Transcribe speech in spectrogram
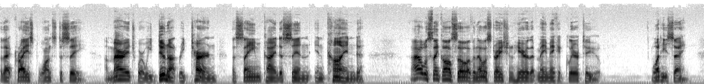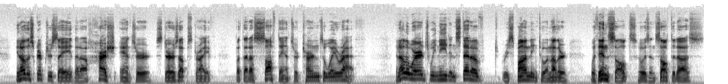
that Christ wants to see. A marriage where we do not return the same kind of sin in kind. I always think also of an illustration here that may make it clear to you what he's saying. You know, the scriptures say that a harsh answer stirs up strife, but that a soft answer turns away wrath. In other words, we need, instead of responding to another with insults who has insulted us,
